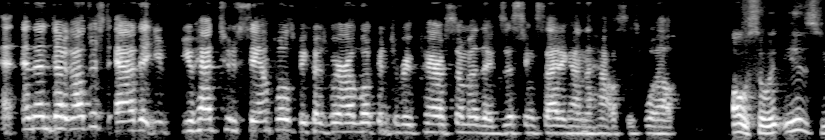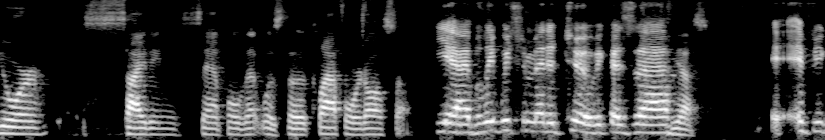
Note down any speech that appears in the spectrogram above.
And, and then Doug, I'll just add that you, you had two samples because we are looking to repair some of the existing siding on the house as well. Oh, so it is your siding sample that was the clapboard also? Yeah, I believe we submitted two because uh, Yes. if you,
